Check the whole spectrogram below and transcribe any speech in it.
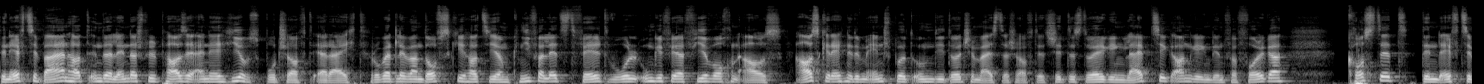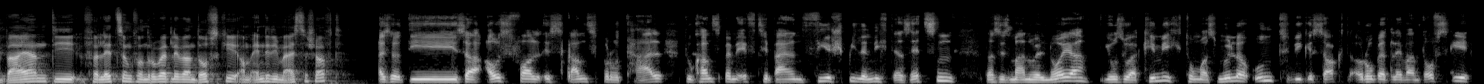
Den FC Bayern hat in der Länderspielpause eine Hiobsbotschaft erreicht. Robert Lewandowski hat sich am Knie verletzt, fällt wohl ungefähr vier Wochen aus. Ausgerechnet im Endspurt um die deutsche Meisterschaft. Jetzt steht das Duell gegen Leipzig an, gegen den Verfolger. Kostet den FC Bayern die Verletzung von Robert Lewandowski am Ende die Meisterschaft? Also dieser Ausfall ist ganz brutal. Du kannst beim FC Bayern vier Spieler nicht ersetzen. Das ist Manuel Neuer, Josua Kimmich, Thomas Müller und wie gesagt Robert Lewandowski.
